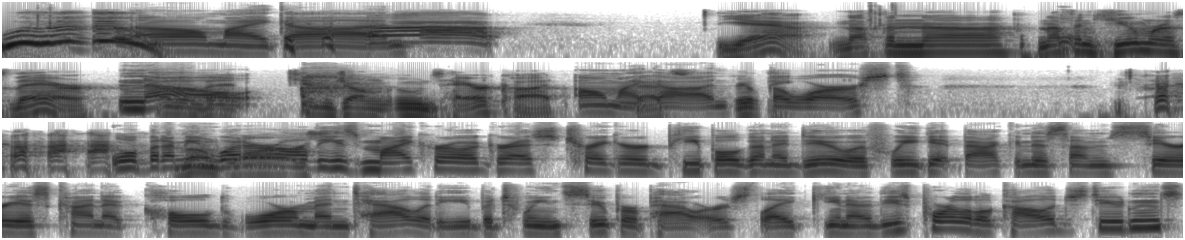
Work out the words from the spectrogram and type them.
Woohoo! Oh my god. Ah! Yeah, nothing uh nothing humorous there. No. Kim Jong Un's haircut. Oh my That's god. really- The worst. Well, but I mean, The what are all these microaggress triggered people going to do if we get back into some serious kind of Cold War mentality between superpowers? Like, you know, these poor little college students,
